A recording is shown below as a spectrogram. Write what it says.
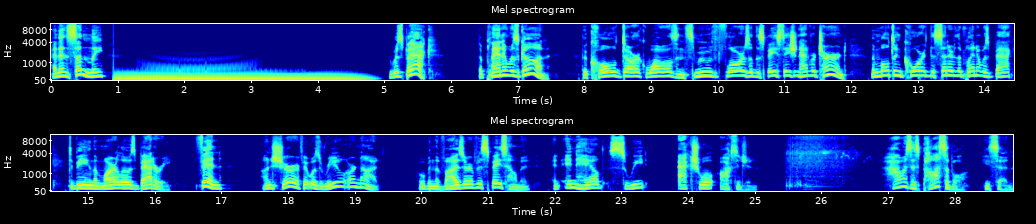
and then suddenly. It was back. The planet was gone. The cold, dark walls and smooth floors of the space station had returned. The molten core at the center of the planet was back to being the Marlowe's battery. Finn, unsure if it was real or not, opened the visor of his space helmet and inhaled sweet, actual oxygen. How is this possible? he said.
